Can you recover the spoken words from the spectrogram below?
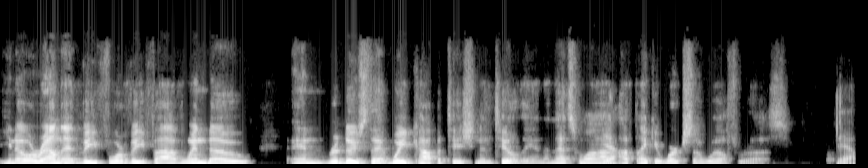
you know, around that V4, V5 window and reduce that weed competition until then. And that's why yeah. I think it works so well for us. Yeah.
